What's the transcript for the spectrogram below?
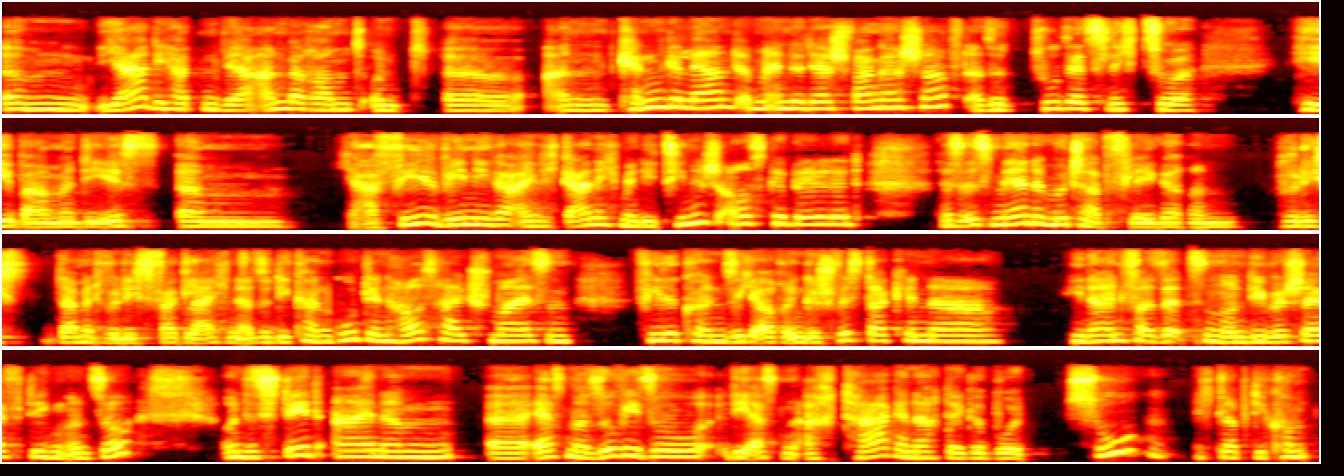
Ähm, ja, die hatten wir anberaumt und äh, an, kennengelernt am Ende der Schwangerschaft, also zusätzlich zur Hebamme. Die ist ähm, ja viel weniger, eigentlich gar nicht medizinisch ausgebildet. Das ist mehr eine Mütterpflegerin, würde ich, damit würde ich es vergleichen. Also die kann gut den Haushalt schmeißen. Viele können sich auch in Geschwisterkinder hineinversetzen und die beschäftigen und so. Und es steht einem äh, erstmal sowieso die ersten acht Tage nach der Geburt zu. Ich glaube, die kommt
